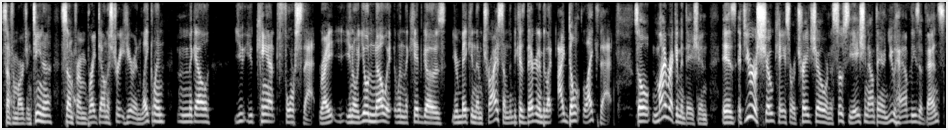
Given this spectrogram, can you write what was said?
some from Argentina, some from right down the street here in Lakeland. Miguel, you you can't force that, right? You know, you'll know it when the kid goes, you're making them try something because they're going to be like, I don't like that. So my recommendation is if you're a showcase or a trade show or an association out there and you have these events,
